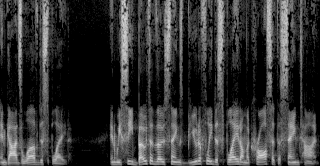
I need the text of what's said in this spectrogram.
and God's love displayed. And we see both of those things beautifully displayed on the cross at the same time.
